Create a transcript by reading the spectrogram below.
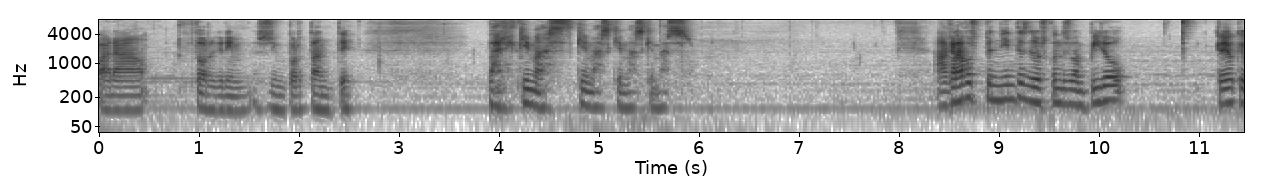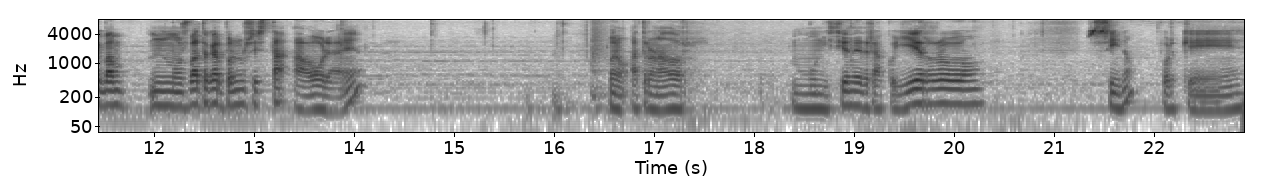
para Thorgrim, eso es importante. Vale, ¿qué más? ¿Qué más? ¿Qué más? ¿Qué más? Agravos pendientes de los condes vampiro. Creo que va- nos va a tocar ponernos esta ahora, ¿eh? Bueno, atronador. Munición de draco hierro. Sí, ¿no? Porque...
